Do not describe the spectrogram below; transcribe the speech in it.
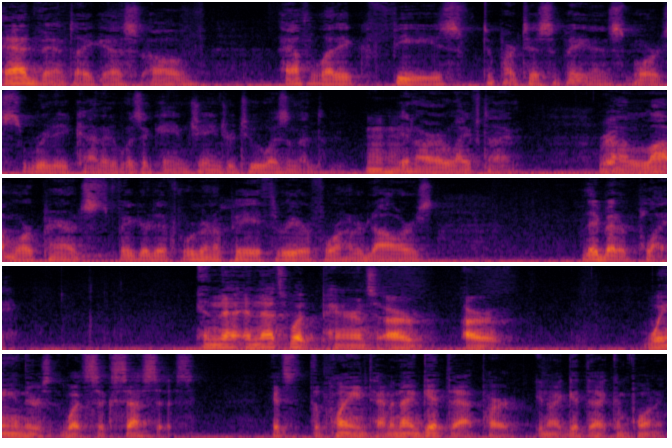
advent, I guess, of athletic fees to participate in sports really kind of was a game changer too, wasn't it? Mm-hmm. In our lifetime, right. a lot more parents figured if we're going to pay three or four hundred dollars, they better play. And that and that's what parents are are weighing their what success is. It's the playing time, and I get that part. You know, I get that component.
